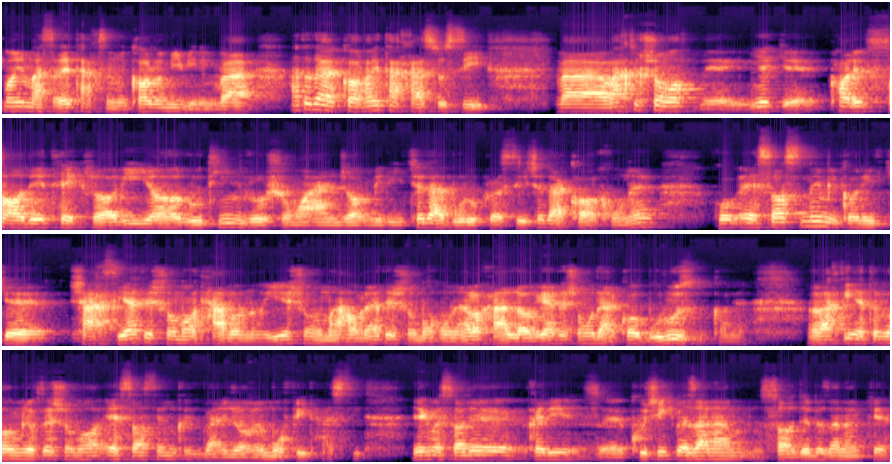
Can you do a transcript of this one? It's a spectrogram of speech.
ما این مسئله تقسیم کار رو می‌بینیم و حتی در کارهای تخصصی. و وقتی شما یک کار ساده تکراری یا روتین رو شما انجام می‌دید چه در بروکراسی چه در کارخونه خب احساس نمی کنید که شخصیت شما توانایی شما مهارت شما هنر و خلاقیت شما در کار بروز می‌کنه. و وقتی این اتفاق میفته شما احساس نمی کنید برای جامعه مفید هستید. یک مثال خیلی کوچیک بزنم ساده بزنم که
